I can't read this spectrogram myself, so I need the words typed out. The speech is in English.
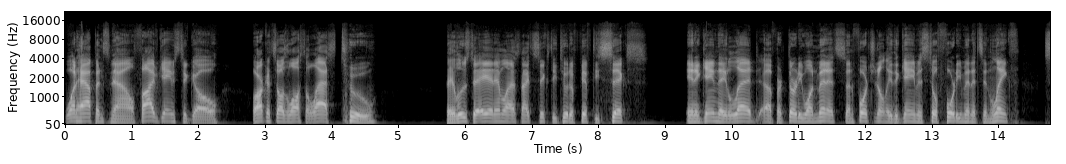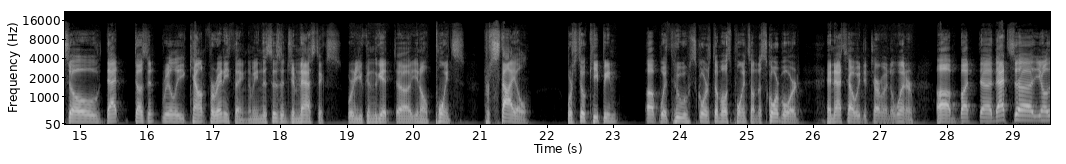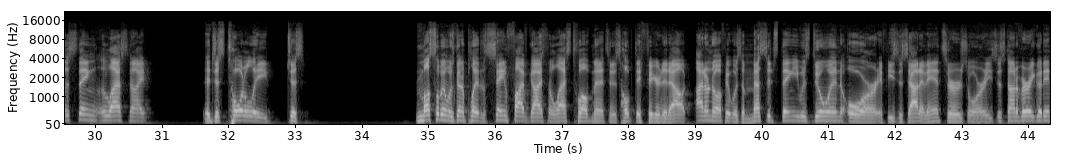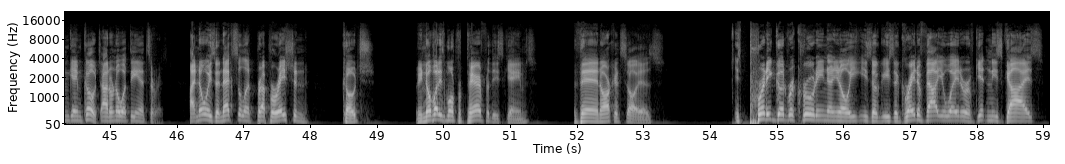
What happens now? Five games to go. Arkansas has lost the last two. They lose to A&M last night, 62 to 56, in a game they led uh, for 31 minutes. Unfortunately, the game is still 40 minutes in length, so that doesn't really count for anything. I mean, this isn't gymnastics where you can get uh, you know points for style. We're still keeping up with who scores the most points on the scoreboard, and that's how we determine the winner. Uh, but uh, that's uh, you know this thing last night. It just totally just Musselman was going to play the same five guys for the last 12 minutes and just hope they figured it out. I don't know if it was a message thing he was doing or if he's just out of answers or he's just not a very good in-game coach. I don't know what the answer is. I know he's an excellent preparation coach. I mean, nobody's more prepared for these games than Arkansas is. He's pretty good recruiting, and you know he, he's a he's a great evaluator of getting these guys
